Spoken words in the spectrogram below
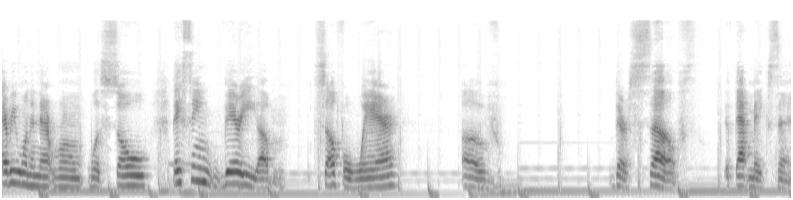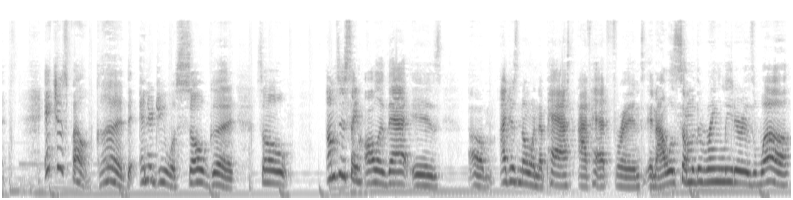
everyone in that room was so they seemed very um self-aware of their selves if that makes sense. It just felt good. The energy was so good. So i'm just saying all of that is um, i just know in the past i've had friends and i was some of the ringleader as well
